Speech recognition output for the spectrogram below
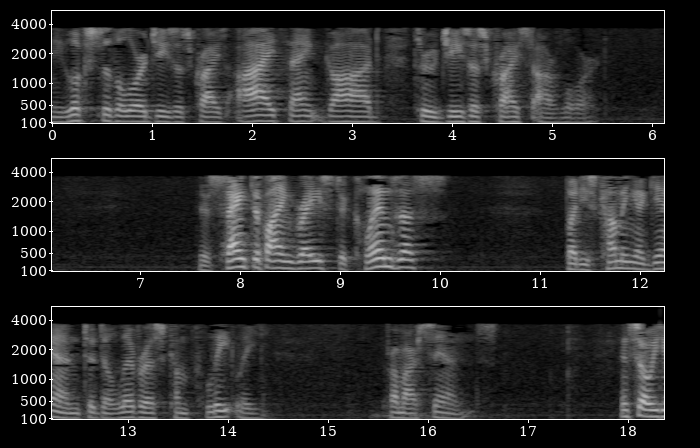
And he looks to the Lord Jesus Christ. I thank God through Jesus Christ our Lord. There's sanctifying grace to cleanse us, but He's coming again to deliver us completely from our sins. And so He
